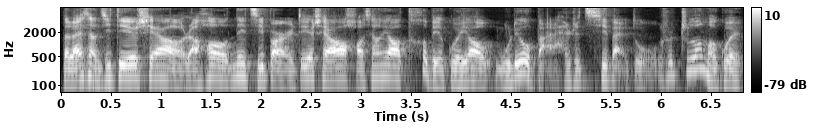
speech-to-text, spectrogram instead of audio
本来想寄 DHL，然后那几本 DHL 好像要特别贵，要五六百还是七百多。我说这么贵，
